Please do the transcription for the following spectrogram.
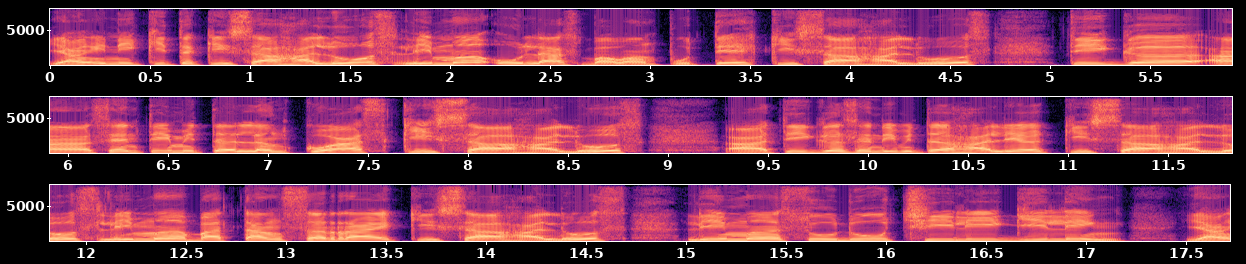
yang ini kita kisar halus 5 ulas bawang putih kisar halus. 3 uh, cm lengkuas kisar halus. Uh, 3 cm halia kisar halus. 5 batang serai kisar halus. 5 sudu cili giling. Yang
